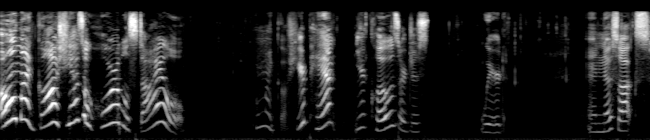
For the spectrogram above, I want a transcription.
Oh my gosh, she has a horrible style. Oh my gosh, your pant, your clothes are just weird. And no socks.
